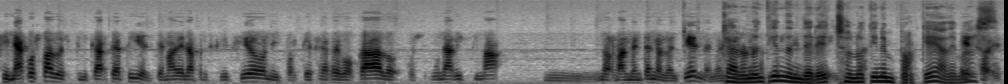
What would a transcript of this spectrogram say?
si me ha costado explicarte a ti el tema de la prescripción y por qué se ha revocado, pues una víctima mm, normalmente no lo entiende. claro, no entienden derecho, no tienen por qué, además. Eso es.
